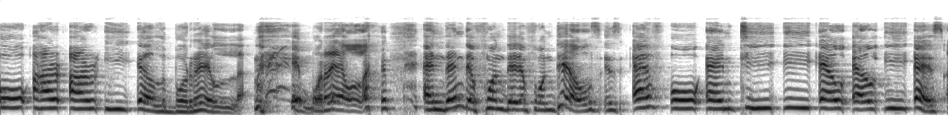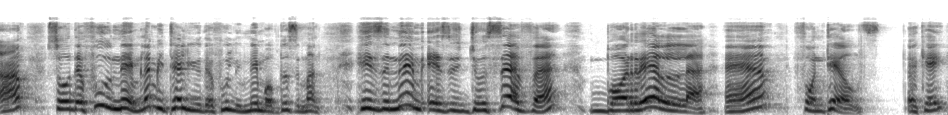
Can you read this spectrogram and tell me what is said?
O R R E L Borrell. Borrell. And then the font the Fontelles is F O N T E L L E S. Huh? So the full name. Let me tell you the full name of this man. His name is Joseph eh, Borrell eh, Fontelles. Okay,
